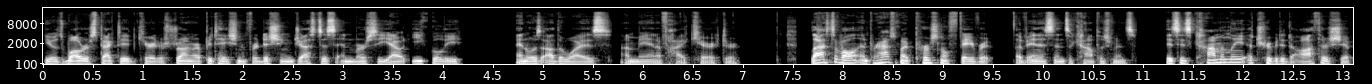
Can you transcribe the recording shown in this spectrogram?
He was well respected, carried a strong reputation for dishing justice and mercy out equally, and was otherwise a man of high character. Last of all, and perhaps my personal favorite of Innocent's accomplishments, is his commonly attributed authorship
